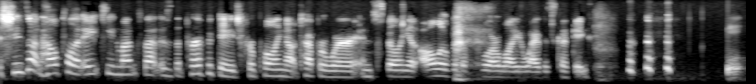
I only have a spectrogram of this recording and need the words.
She's not helpful at 18 months. That is the perfect age for pulling out Tupperware and spilling it all over the floor while your wife is cooking. well,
